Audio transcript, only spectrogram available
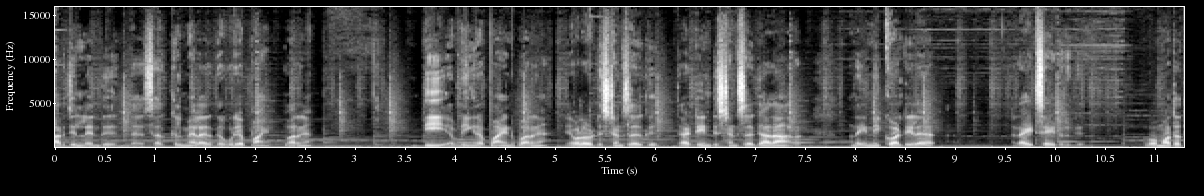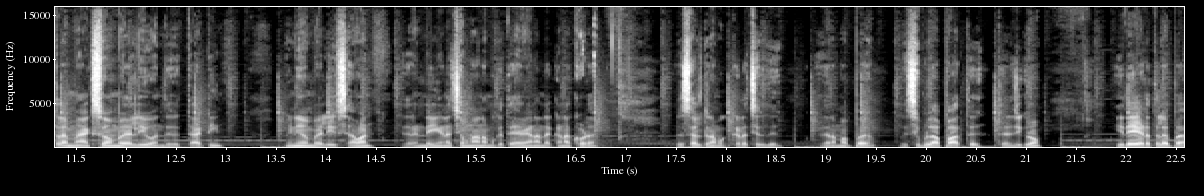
ஆரிஜின்லேருந்து இந்த சர்க்கிள் மேலே இருக்கக்கூடிய பாயிண்ட் பாருங்கள் டி அப்படிங்கிற பாயிண்ட் பாருங்கள் எவ்வளோ டிஸ்டன்ஸில் இருக்குது தேர்ட்டீன் டிஸ்டன்ஸில் இருக்குது அதான் அந்த இன்இக்வாலிட்டியில் ரைட் சைடு இருக்குது அப்போ மொத்தத்தில் மேக்ஸிமம் வேல்யூ வந்து தேர்ட்டீன் மினிமம் வேல்யூ செவன் இது ரெண்டையும் இணைச்சோம்னா நமக்கு தேவையான அந்த கணக்கோட ரிசல்ட் நமக்கு கிடச்சிருது. இதை நம்ம இப்போ விசிபிளாக பார்த்து தெரிஞ்சுக்கிறோம். இதே இடத்துல இப்போ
